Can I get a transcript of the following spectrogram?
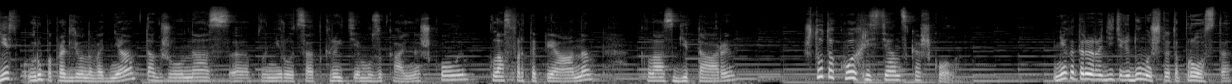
Есть группа продленного дня. Также у нас э, планируется открытие музыкальной школы, класс фортепиано, класс гитары. Что такое христианская школа? Некоторые родители думают, что это просто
